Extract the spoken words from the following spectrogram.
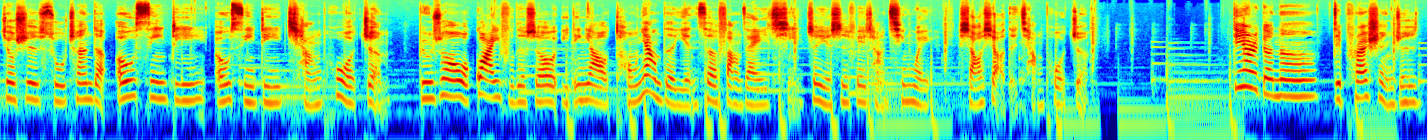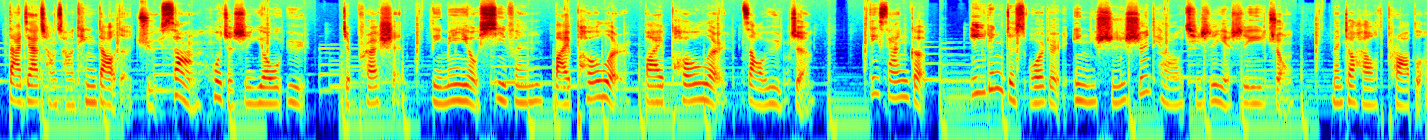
就是俗称的 OCD，OCD 强迫症。比如说我挂衣服的时候，一定要同样的颜色放在一起，这也是非常轻微小小的强迫症。第二个呢，depression 就是大家常常听到的沮丧或者是忧郁，depression 里面也有细分 bipolar，bipolar 躁郁症。第三个，eating disorder 饮食失调其实也是一种 mental health problem。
